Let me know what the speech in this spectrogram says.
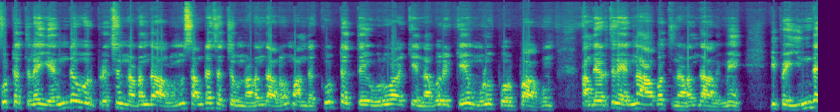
கூட்டத்துல எந்த ஒரு பிரச்சனை நடந்தாலும் சண்டை சச்சரவு நடந்தாலும் அந்த கூட்டத்தை உருவாக்கிய நபருக்கே முழு பொறுப்பாகும். அந்த இடத்துல என்ன ஆபத்து நடந்தாலுமே. இப்ப இந்த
